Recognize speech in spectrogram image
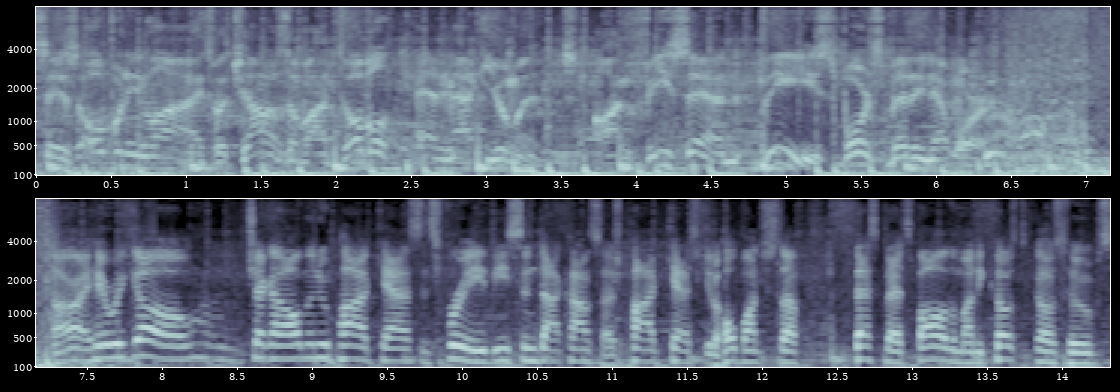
This is Opening Lines with Jonathan Von Tobel and Matt Youmans on VSIN, the Sports Betting Network. All right, here we go. Check out all the new podcasts. It's free. vsin.com slash podcast. You get a whole bunch of stuff. Best bets, follow the money, coast to coast hoops.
